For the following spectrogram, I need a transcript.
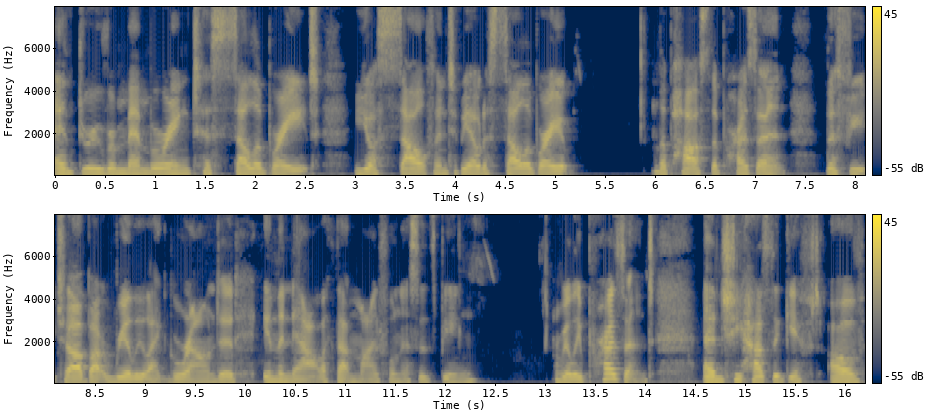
and through remembering to celebrate yourself and to be able to celebrate the past, the present, the future, but really like grounded in the now, like that mindfulness is being really present. And she has the gift of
